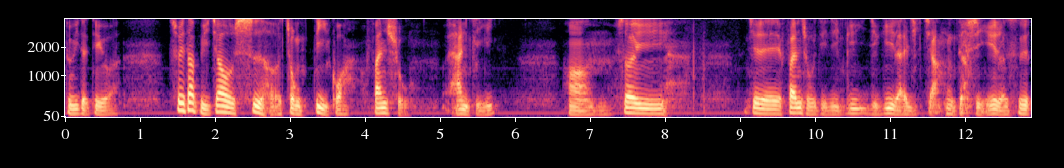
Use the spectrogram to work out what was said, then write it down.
堆的地方，所以它比较适合种地瓜、番薯、旱吉啊。所以这番薯的日记日记来讲，就写的是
